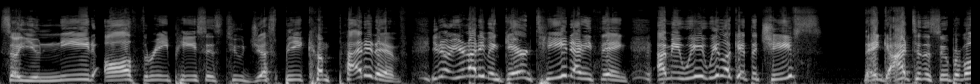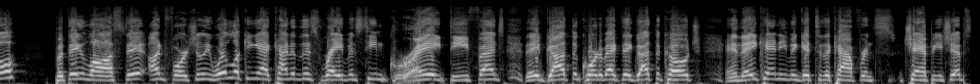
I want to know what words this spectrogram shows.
So you need all three pieces to just be competitive. You know, you're not even guaranteed anything. I mean, we, we look at the Chiefs, they got to the Super Bowl but they lost it. Unfortunately, we're looking at kind of this Ravens team. Great defense. They've got the quarterback, they've got the coach, and they can't even get to the conference championships.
